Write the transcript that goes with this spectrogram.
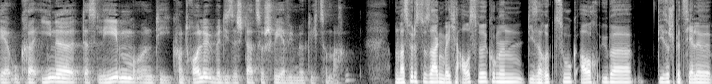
der Ukraine das Leben und die Kontrolle über diese Stadt so schwer wie möglich zu machen. Und was würdest du sagen, welche Auswirkungen dieser Rückzug auch über diese spezielle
